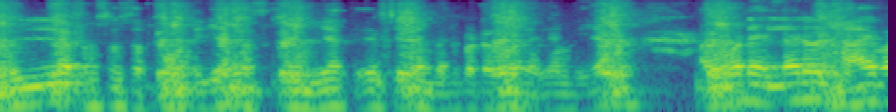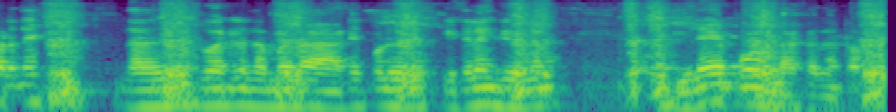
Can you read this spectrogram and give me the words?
എല്ലാ ഫ്രണ്ട്സും സപ്പോർട്ട് ചെയ്യുക സബ്സ്ക്രൈബ് ചെയ്യുക തീർച്ചയായിട്ടും ബന്ധപ്പെട്ടവർ തന്നെ ചെയ്യുക. അതുപോലെ എല്ലാവരും ഹായ് പറഞ്ഞേ. ഇതുപോലെ നമ്മുടെ അടിപൊളി ഒരു കിടലം കിടലം ഇലയപ്പം ഉണ്ടാക്കുന്ന കേട്ടോ.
